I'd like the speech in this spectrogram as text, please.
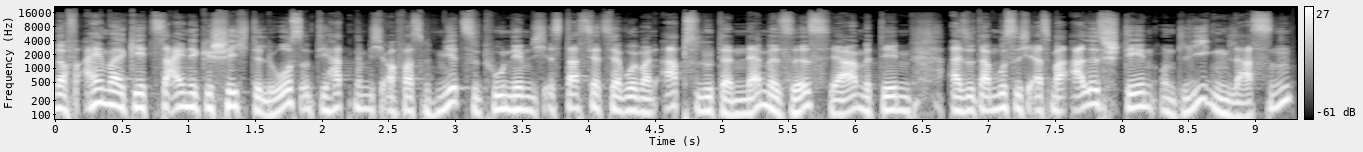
Und auf einmal geht seine Geschichte los und die hat nämlich auch was mit mir zu tun, nämlich ist das jetzt ja wohl mein absoluter Nemesis, ja, mit dem, also da muss ich erstmal alles stehen und liegen lassen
